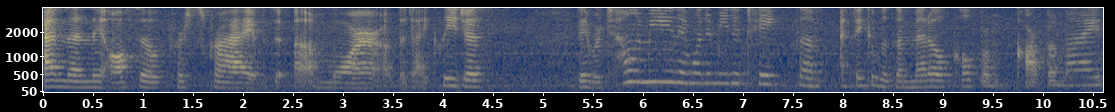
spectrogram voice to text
And then they also prescribed uh, more of the diclegis. They were telling me they wanted me to take the, I think it was the metoclopramide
